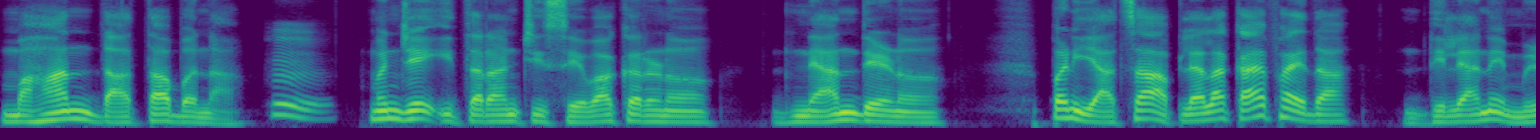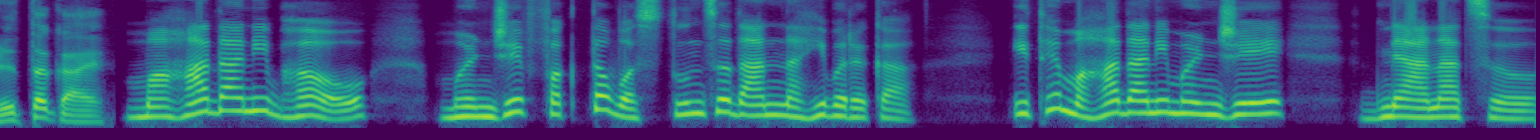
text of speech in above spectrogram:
महान दाता बना. म्हणजे इतरांची सेवा करणं ज्ञान देणं. पण याचा आपल्याला काय फायदा? दिल्याने मिळतं काय? महादानी भाव म्हणजे फक्त वस्तूंचं दान नाही बरं का? इथे महादानी म्हणजे ज्ञानाचं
